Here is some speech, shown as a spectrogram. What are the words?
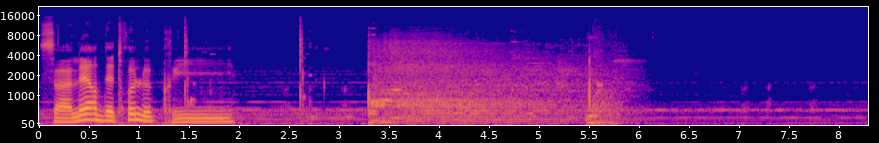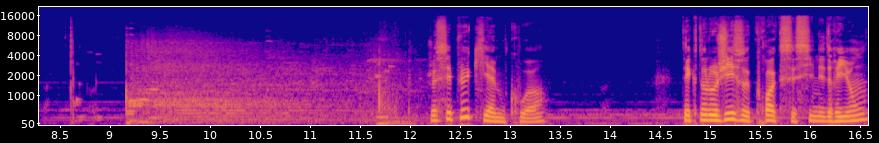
Ça a l'air d'être le prix. Je sais plus qui aime quoi. Technologie, je crois que c'est Cinédrion.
